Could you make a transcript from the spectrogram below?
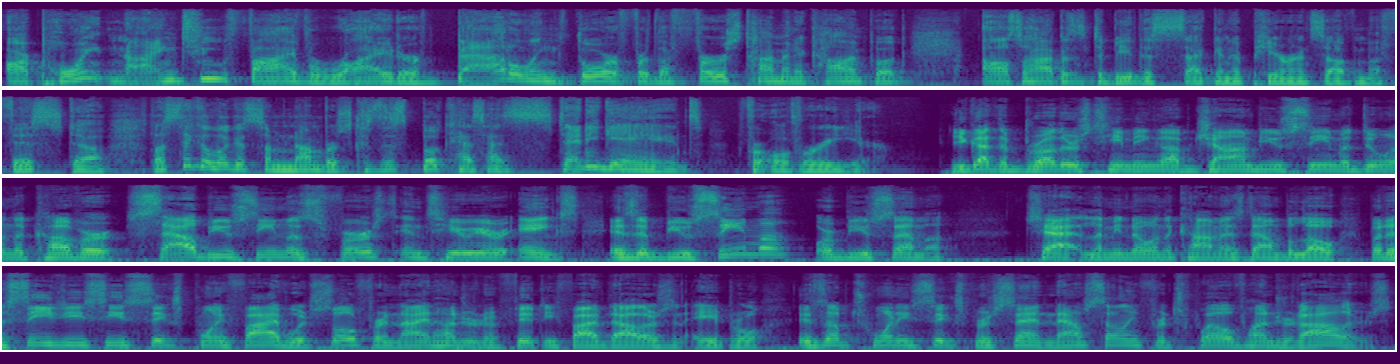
Our .925 rider battling Thor for the first time in a comic book also happens to be the second appearance of Mephisto. Let's take a look at some numbers because this book has had steady gains for over a year. You got the brothers teaming up, John Buscema doing the cover, Sal Buscema's first interior inks. Is it Buscema or Buscema? Chat, let me know in the comments down below. But a CGC 6.5, which sold for $955 in April, is up 26%, now selling for $1,200.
